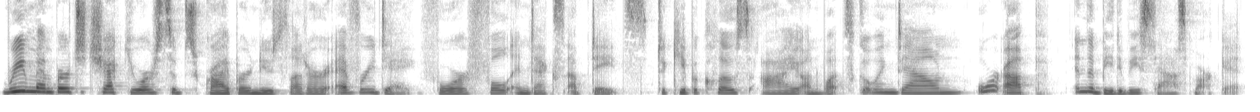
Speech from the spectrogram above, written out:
Remember to check your subscriber newsletter every day for full index updates to keep a close eye on what's going down or up in the B2B SaaS market.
